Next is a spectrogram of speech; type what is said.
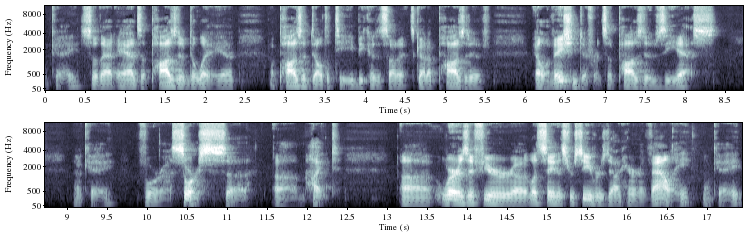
Okay, so that adds a positive delay, a, a positive delta t, because it's, a, it's got a positive elevation difference, of positive zs. Okay, for a source uh, um, height. Uh, whereas if you're, uh, let's say this receiver is down here in a valley, okay,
